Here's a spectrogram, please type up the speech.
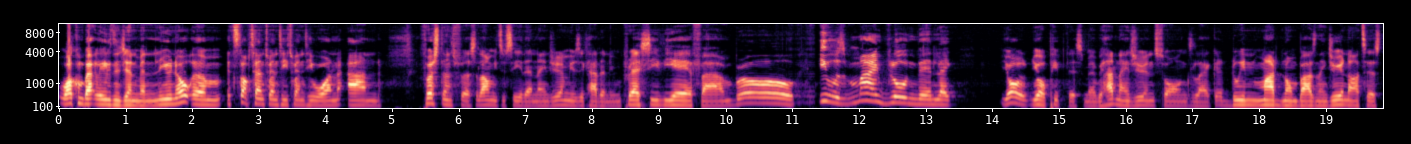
Welcome back, ladies and gentlemen. You know, um, it's top 10 2021, and first things first, allow me to say that Nigerian music had an impressive year, fam, bro. It was mind blowing, man. Like, y'all, y'all peep this, man. We had Nigerian songs like doing mad numbers, Nigerian artists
